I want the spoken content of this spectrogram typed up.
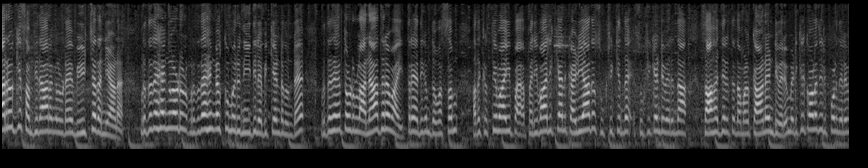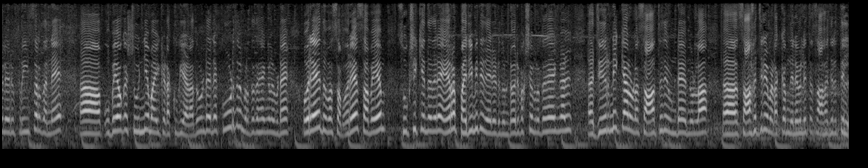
ആരോഗ്യ സംവിധാനങ്ങളുടെ വീഴ്ച തന്നെയാണ്. മൃതദേഹങ്ങളോട് മൃതദേഹങ്ങൾക്കും ഒരു നീതി ലഭിക്കേണ്ടതുണ്ട്. മൃതദേഹത്തോടുള്ള അനാദരമായി ഇത്രയധികം ദിവസം അത് കൃത്യമായി പരിപാലിക്കാൻ കഴിയാതെ സൂക്ഷിക്കുന്ന സൂക്ഷിക്കേണ്ടി വരുന്ന സാഹചര്യത്തെ നമ്മൾ കാണേണ്ടി വരും. മെഡിക്കൽ കോളേജിൽ ഇപ്പോൾ നിലവിലെ ഒരു ഫ്രീസർ തന്നെ ഉപയോഗശൂന്യമായി കിടക്കുകയാണ്. അതുകൊണ്ട് തന്നെ കൂടുതൽ മൃതദേഹങ്ങൾ ഇവിടെ ഒരേ ദിവസം ഒരേ സമയം സൂക്ഷിക്കുന്നതിന് ഏറെ പരിമിതി നേരിടുന്നുണ്ട്. ഒരുപക്ഷെ മൃതദേഹങ്ങൾ ജീർണിക്കാനുള്ള സാധ്യതയുണ്ട് എന്നുള്ള സാഹചര്യമടക്കം നിലവിലത്തെ സാഹചര്യത്തിൽ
